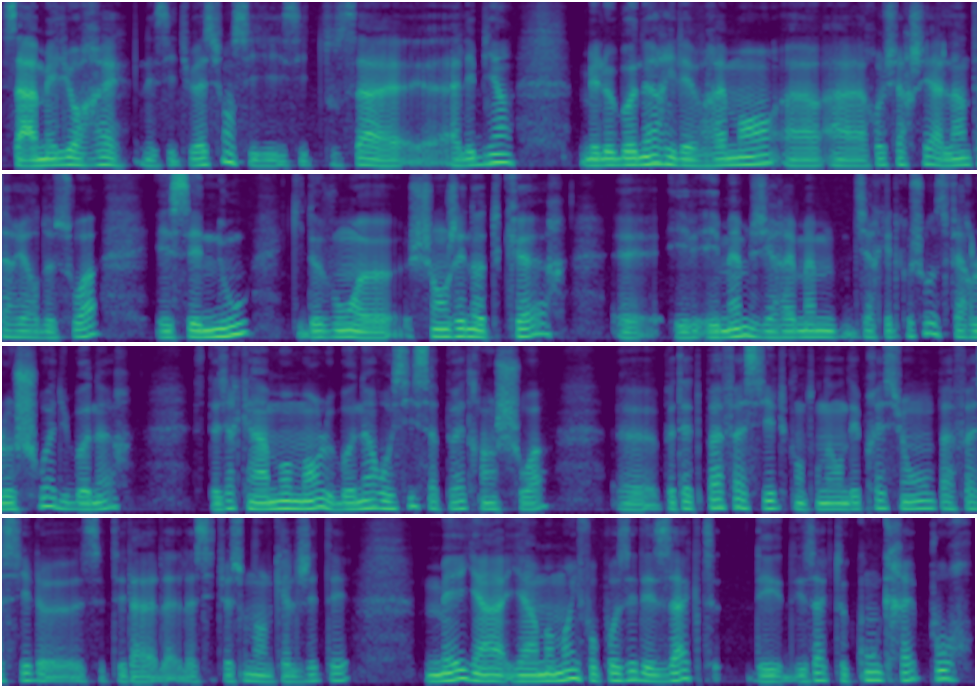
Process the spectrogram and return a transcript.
ça améliorerait les situations si, tout ça allait bien. Mais le bonheur, il est vraiment à, rechercher à l'intérieur de soi. Et c'est nous qui devons euh, changer notre cœur et, même, j'irais même dire quelque chose, faire le choix du bonheur. C'est-à-dire qu'à un moment, le bonheur aussi, ça peut être un choix. Euh, peut-être pas facile quand on est en dépression, pas facile, euh, c'était la, situation dans laquelle j'étais. Mais il y a, un moment, il faut poser des actes, des, actes concrets pour,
